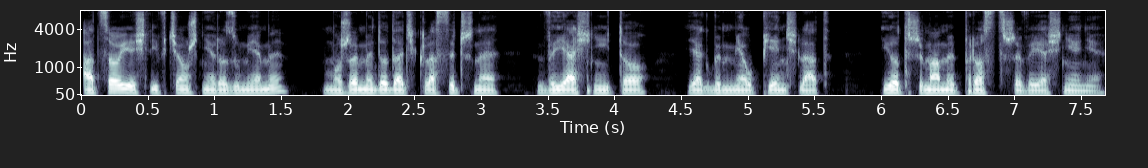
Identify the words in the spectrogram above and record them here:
A co jeśli wciąż nie rozumiemy? Możemy dodać klasyczne wyjaśnij to, jakbym miał 5 lat i otrzymamy prostsze wyjaśnienie.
